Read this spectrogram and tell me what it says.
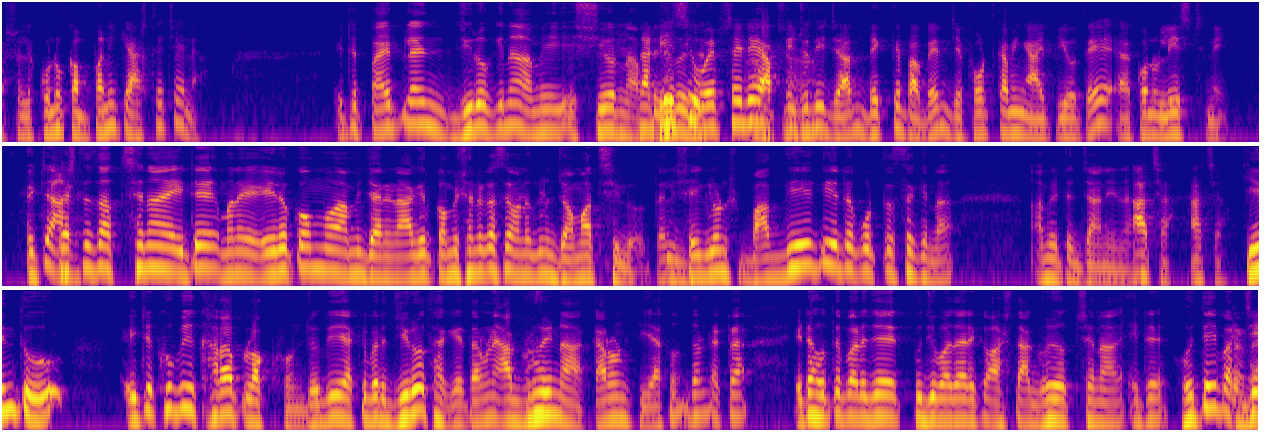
আসলে কোনো কোম্পানি কি আসতে চায় না? এটা পাইপলাইন জিরো কিনা আমি শিওর না ডিএসসি ওয়েবসাইটে আচ্ছা। আপনি যদি যান দেখতে পাবেন যে ফোর্থকামিং আইপিওতে কোনো লিস্ট নেই। এটা আসতে যাচ্ছে না এটা মানে এরকম আমি জানি না আগের কমিশনের কাছে অনেকগুলো জমা ছিল। তাহলে সেইগুলো বাদ দিয়ে কি এটা করতেছে কিনা আমি এটা জানি না। আচ্ছা আচ্ছা। কিন্তু এটা খুবই খারাপ লক্ষণ। যদি একেবারে জিরো থাকে তার মানে আগ্রহী না কারণ কি? এখন ধরুন একটা এটা হতে পারে যে পুঁজিবাজারে কেউ আসতে আগ্রহী হচ্ছে না এটা হইতেই পারে যে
